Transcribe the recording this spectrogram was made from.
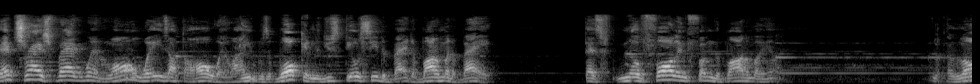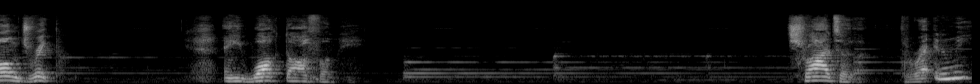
That trash bag went long ways out the hallway. While he was walking, and you still see the bag, the bottom of the bag. That's you know falling from the bottom of him. Like a long drape. And he walked off of me. Tried to threaten me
